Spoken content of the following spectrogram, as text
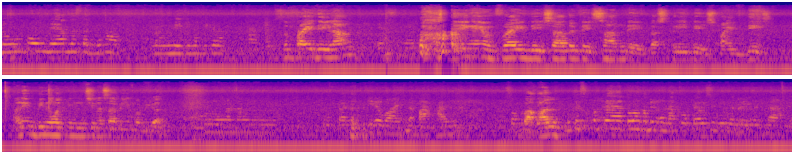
Noong pong na nagbuhat ng medyo mabigat. Tapos, Nung Friday lang, yes, yes. stay ngayon, Friday, Saturday, Sunday, plus 3 days, 5 days. Ano yung binuhat yung sinasabi yung mabigat? Kulungan ng tuta na ginawa niya na bakal. So, Bakal? Kasi pagkatuwang kami ng anak ko, pero siguro na ako.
